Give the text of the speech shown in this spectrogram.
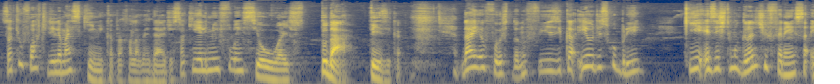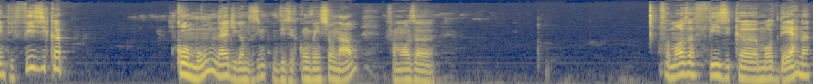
só que o forte dele é mais química, para falar a verdade. Só que ele me influenciou a estudar física. Daí eu fui estudando física e eu descobri que existe uma grande diferença entre física comum, né, digamos assim, física convencional, famosa famosa física moderna,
